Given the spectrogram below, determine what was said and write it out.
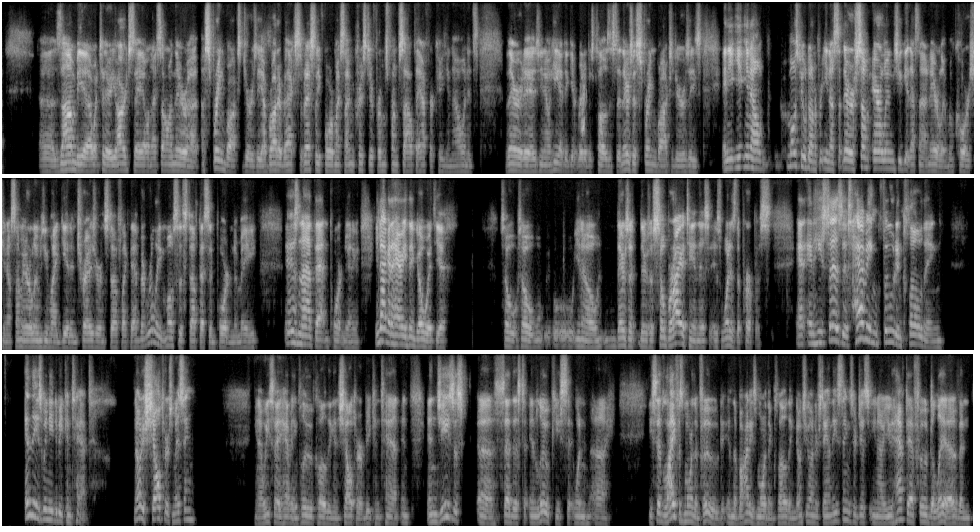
uh, Zambia, I went to their yard sale and I saw on there uh, a Springboks jersey. I brought it back especially for my son Christopher from, from South Africa, you know, and it's there it is. You know, he had to get rid of his clothes and there's his Springboks jerseys. And you, you, you know, most people don't, you know, so there are some heirlooms you get. That's not an heirloom, of course. You know, some heirlooms you might get in treasure and stuff like that. But really, most of the stuff that's important to me is not that important anyway. You're not going to have anything go with you. So, so you know, there's a there's a sobriety in this. Is what is the purpose? And and he says this: having food and clothing in these we need to be content. Notice shelter's missing. You know, we say having food, clothing, and shelter, be content. And and Jesus uh, said this to, in Luke. He said when uh, he said life is more than food, and the body's more than clothing. Don't you understand? These things are just you know you have to have food to live, and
